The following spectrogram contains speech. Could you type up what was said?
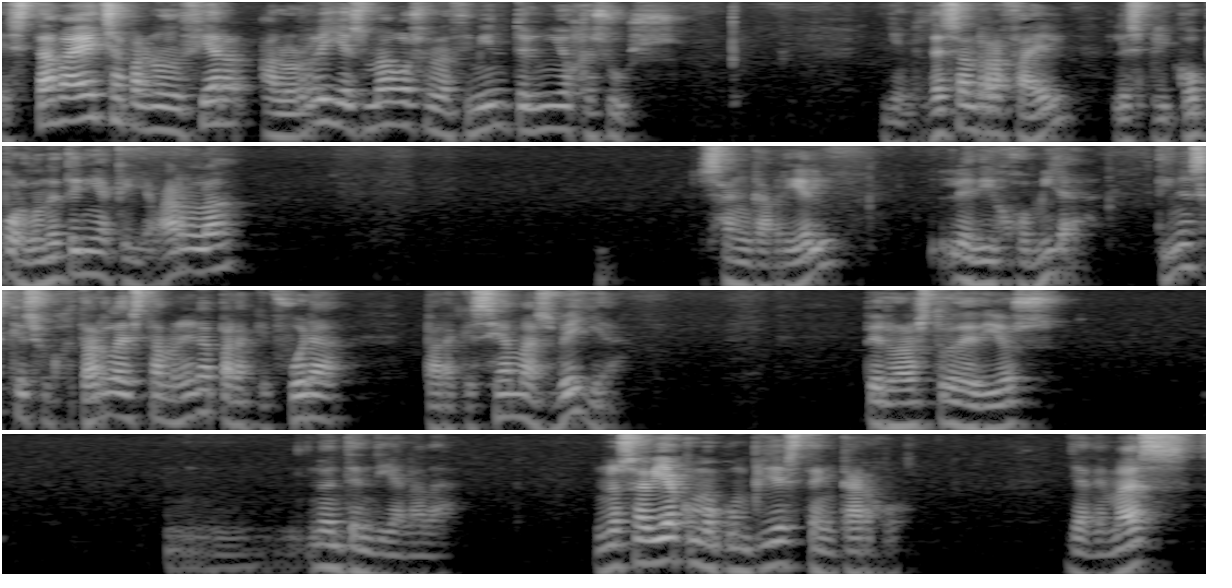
estaba hecha para anunciar a los reyes magos el nacimiento del niño Jesús. Y entonces San Rafael le explicó por dónde tenía que llevarla. San Gabriel le dijo, mira, tienes que sujetarla de esta manera para que fuera, para que sea más bella. Pero el rastro de Dios mm, no entendía nada. No sabía cómo cumplir este encargo. Y además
